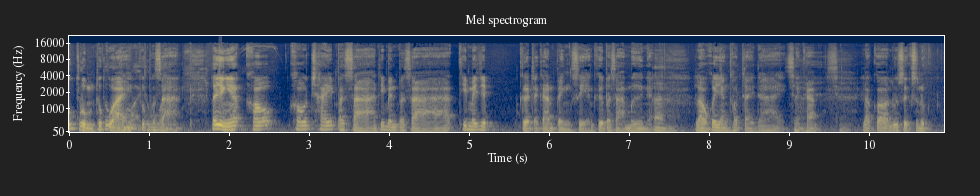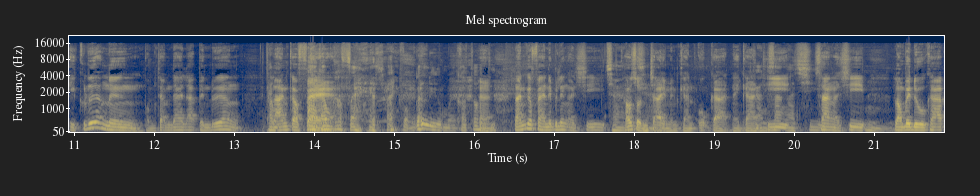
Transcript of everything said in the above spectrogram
ทุกกลุ่มทุกวัยทุกวัยทุกภาษาทุกวัแล้วอย่างเงี้ยเขาเขาใช้ภาษาที่เป็นภาษาที่ไม่ใช่เกิดจากการเปล่งเสียงคือภาษามือเนี่ยอ่าเราก็ยังเข้าใจได้นะครับใช่แล้วก็รู้สึกสนุกอีกเรื่องหนึ่งผมจำได้แล้วเป็นเรื่องทำร้านกาแฟอ่ทำกาแฟใช่ผมก็ลืมไปขอโทษอ่าทีร้านกาแฟนี่เป็นเรื่องอาชีพใช่เขาสนใจเหมือนกันโอกาสในการการที่สร้างอาชีพสร้างอาชีพ ลองไปดูครับ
